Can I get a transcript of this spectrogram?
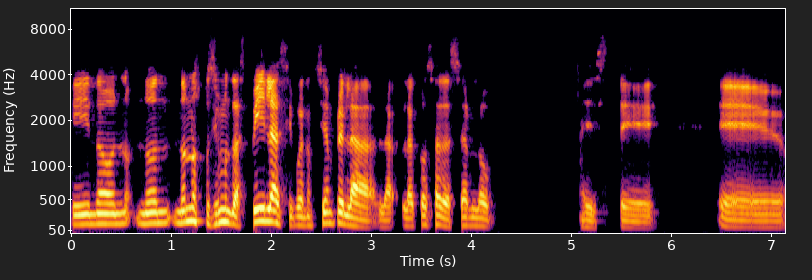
Y no, no, no, no, nos pusimos las pilas y bueno, siempre la, la, la cosa de hacerlo, este, eh,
